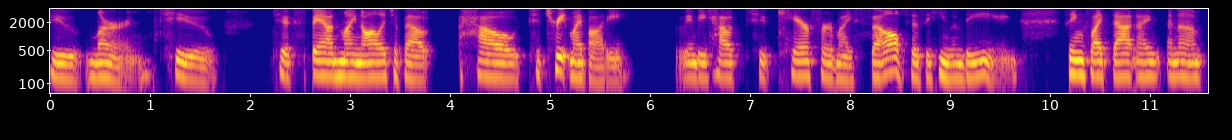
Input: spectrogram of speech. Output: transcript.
to learn, to, to expand my knowledge about how to treat my body maybe how to care for myself as a human being things like that and i and um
